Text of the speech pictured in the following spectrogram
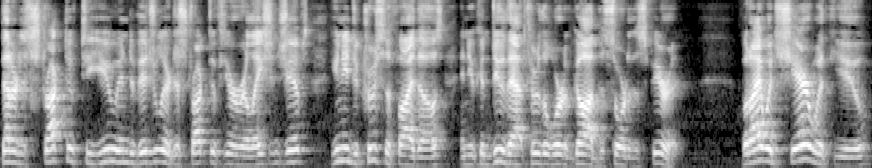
that are destructive to you individually or destructive to your relationships. You need to crucify those, and you can do that through the Word of God, the sword of the Spirit. But I would share with you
